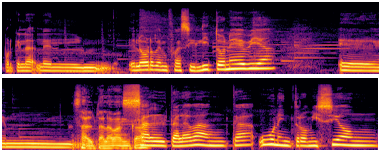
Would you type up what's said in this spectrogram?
porque la- la- el, el orden fue así, Lito Nevia, eh, Salta la banca. Salta la banca, hubo una intromisión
